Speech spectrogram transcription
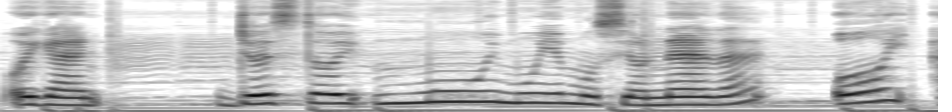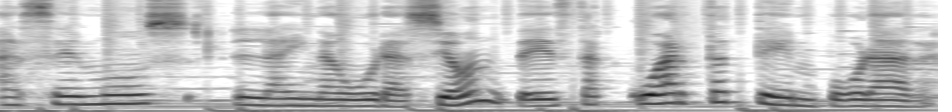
Oigan, yo estoy muy muy emocionada Hoy hacemos la inauguración de esta cuarta temporada.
